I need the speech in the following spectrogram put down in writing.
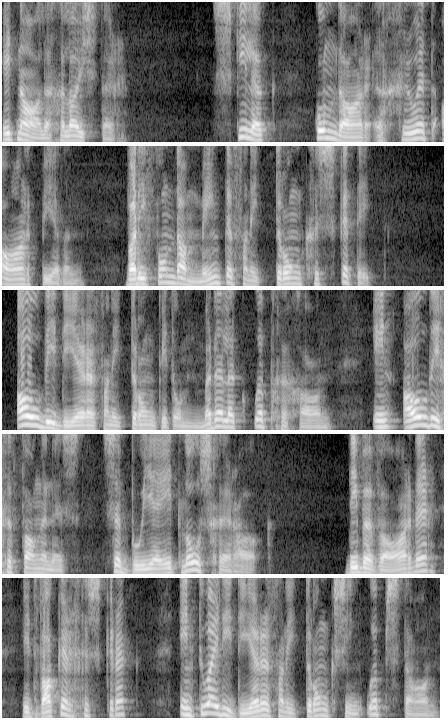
het na hulle geluister. Skielik kom daar 'n groot aardbewing wat die fondamente van die tronk geskit het. Al die deure van die tronk het onmiddellik oopgegaan en al die gevangenes se boeye het losgeraak. Die bewaarder het wakker geskrik en toe hy die deure van die tronk sien oop staan,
